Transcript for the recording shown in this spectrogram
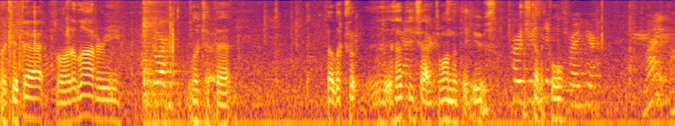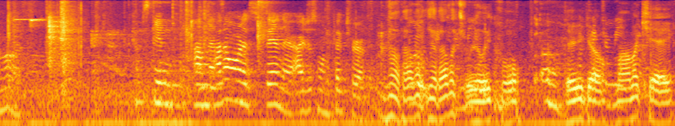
Look at that, Florida Lottery. Look at that. That looks. Is that the exact one that they use? That's kind of cool. right here. Right on. Come stand on I don't want to stand there. I just want a picture of it. No, that look, yeah, that looks really cool. There you go, Mama K.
